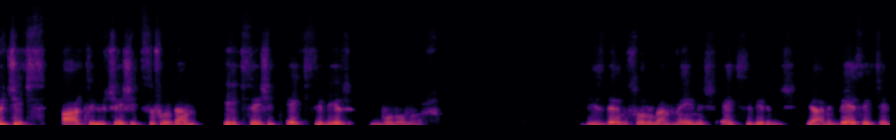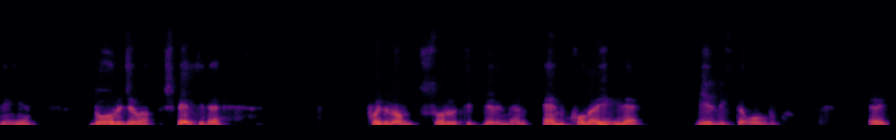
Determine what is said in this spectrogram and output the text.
3x artı 3 eşit sıfırdan x eşit eksi 1 bulunur. Bizden sorulan neymiş? Eksi 1'miş. Yani B seçeneği doğru cevapmış. Belki de polinom soru tiplerinden en kolayı ile birlikte olduk. Evet,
